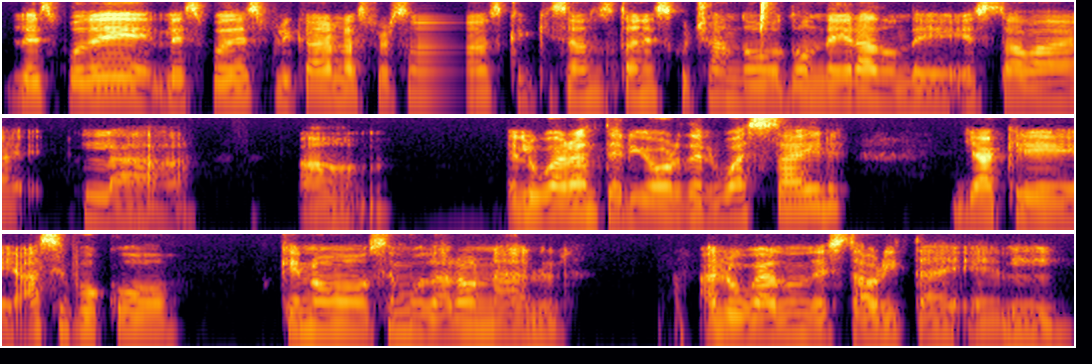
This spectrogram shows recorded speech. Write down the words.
les puede, les puede explicar a las personas que quizás están escuchando dónde era donde estaba la, el lugar anterior del West Side, ya que hace poco que no se mudaron al, al lugar donde está ahorita el,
